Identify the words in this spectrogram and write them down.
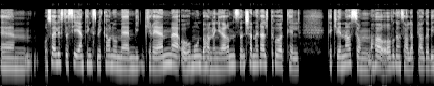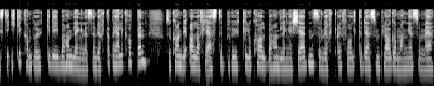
Um, og så har jeg lyst til å si en ting som ikke har noe med migrene og hormonbehandling å gjøre, men sånn generelt råd til, til kvinner som har overgangsalderplager. Hvis de ikke kan bruke de behandlingene som virker på hele kroppen, så kan de aller fleste bruke lokal behandling i skjeden som virker i forhold til det som plager mange, som er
